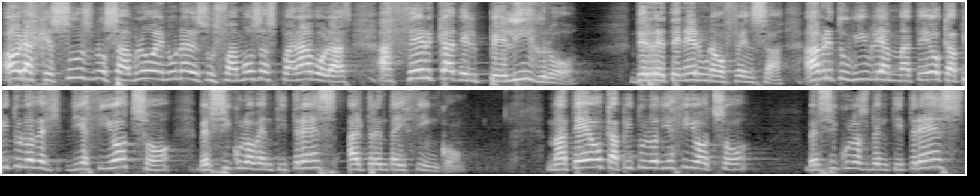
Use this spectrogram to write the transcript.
Ahora Jesús nos habló en una de sus famosas parábolas acerca del peligro de retener una ofensa. Abre tu Biblia en Mateo capítulo 18, versículo 23 al 35. Mateo capítulo 18, versículos 23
